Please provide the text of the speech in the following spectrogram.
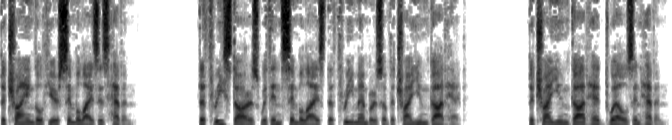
The triangle here symbolizes heaven. The three stars within symbolize the three members of the triune Godhead. The triune Godhead dwells in heaven.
